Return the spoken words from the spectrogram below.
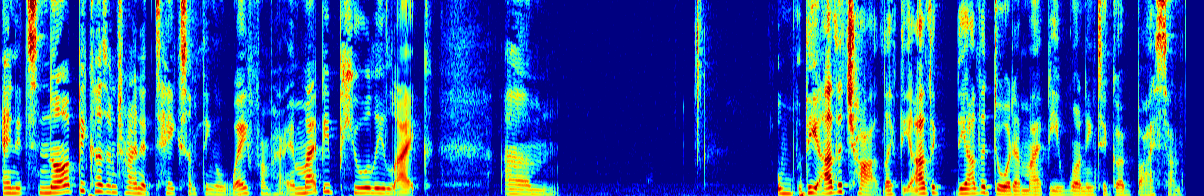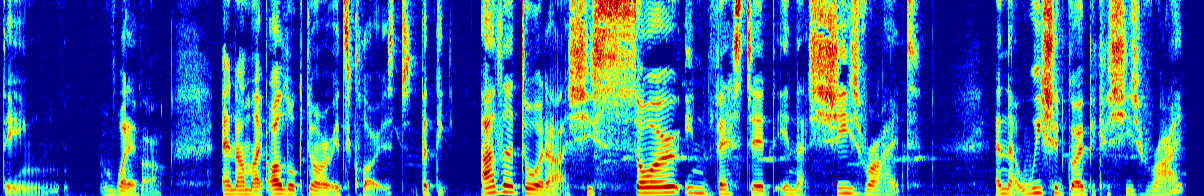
And it's not because I'm trying to take something away from her. It might be purely like, um, the other child like the other the other daughter might be wanting to go buy something whatever and i'm like oh look no it's closed but the other daughter she's so invested in that she's right and that we should go because she's right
